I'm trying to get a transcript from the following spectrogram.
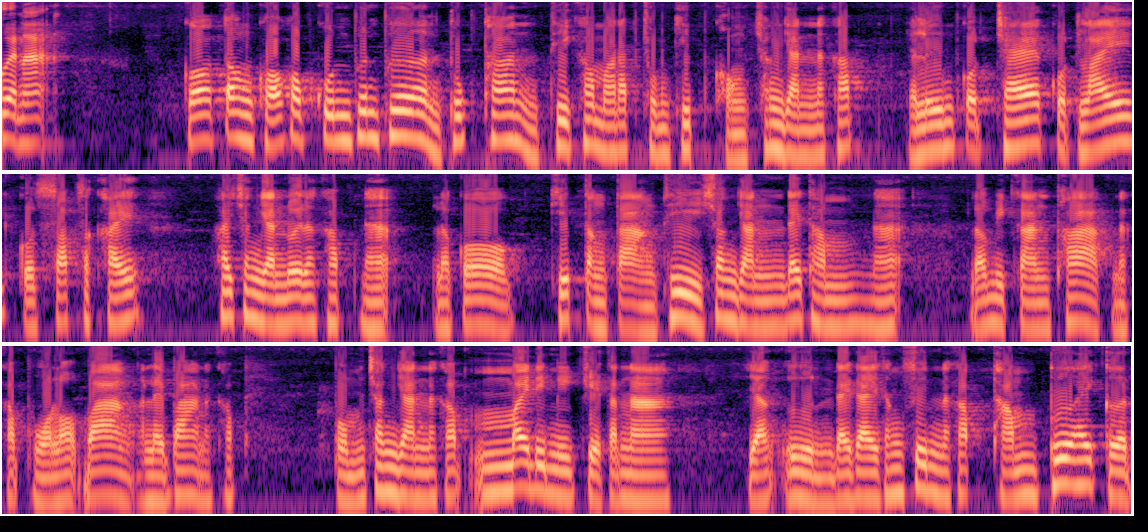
พื่อนๆนะก็ต้องขอขอบคุณเพื่อนๆ ทุกท่านที่เข้ามารับชมคลิปของช่างยันนะครับ อย่าลืมกดแชร์ กดไลค์กด Subscribe ให้ช่างยันด้วยนะครับนะแล้วก็คลิปต่างๆที่ช่างยันได้ทำนะแล้วมีการพากนะครับหัวเราะบ้างอะไรบ้างนะครับ ผมช่างยันนะครับ ไม่ได้มีเจตนา อย่างอื่นใด ๆ ทั้งสิ้นนะครับทำเพื่อให้เกิด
